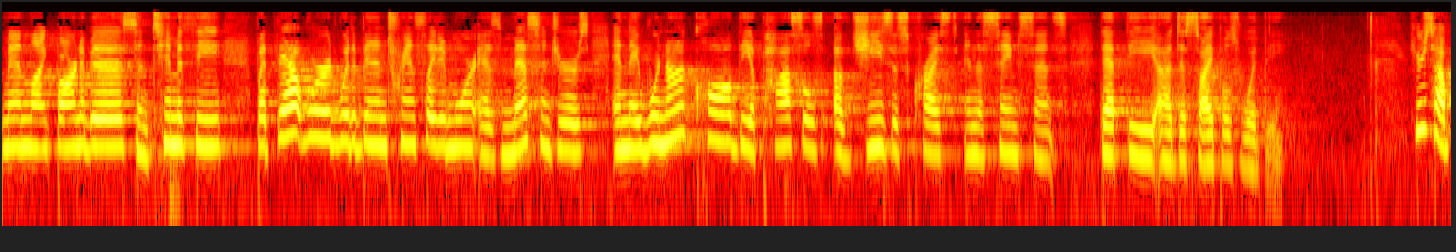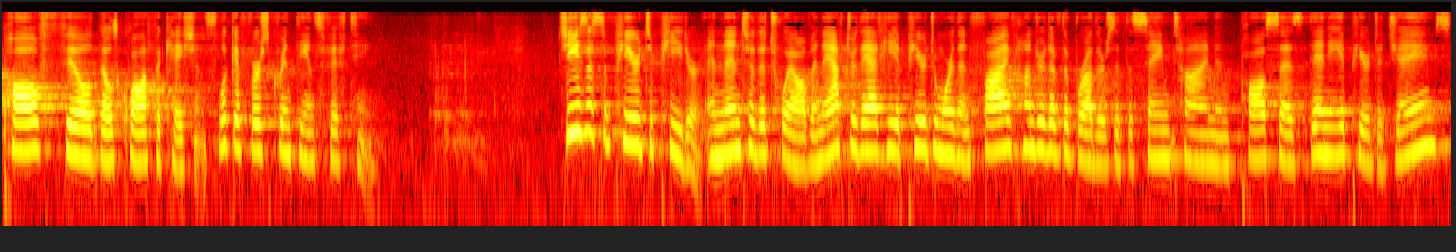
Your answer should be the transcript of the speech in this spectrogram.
men like Barnabas and Timothy, but that word would have been translated more as messengers, and they were not called the apostles of Jesus Christ in the same sense that the uh, disciples would be. Here's how Paul filled those qualifications. Look at 1 Corinthians 15. Jesus appeared to Peter and then to the twelve, and after that he appeared to more than 500 of the brothers at the same time. And Paul says, Then he appeared to James,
